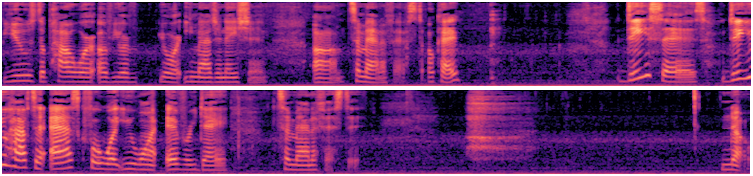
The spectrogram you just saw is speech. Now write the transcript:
use the power of your your imagination um, to manifest okay? D says do you have to ask for what you want every day to manifest it? No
